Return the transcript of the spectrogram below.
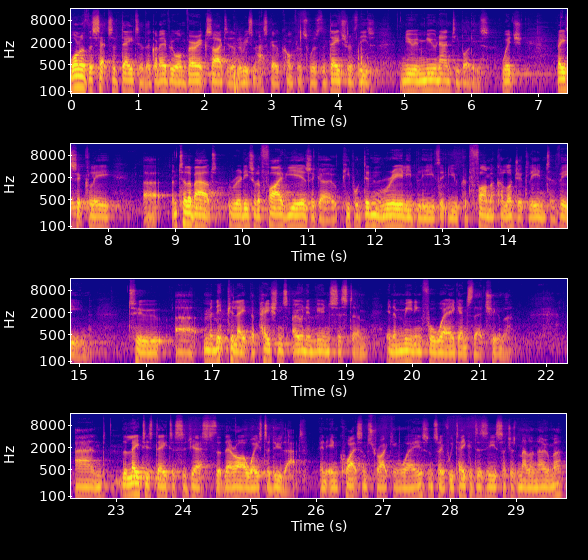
one of the sets of data that got everyone very excited at the recent ASCO conference was the data of these new immune antibodies, which basically, uh, until about really sort of five years ago, people didn't really believe that you could pharmacologically intervene to uh, manipulate the patient's own immune system in a meaningful way against their tumor. And the latest data suggests that there are ways to do that in, in quite some striking ways. And so if we take a disease such as melanoma,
